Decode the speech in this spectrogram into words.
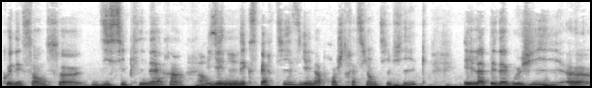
connaissances disciplinaires. Il y a une expertise, il y a une approche très scientifique. Et la pédagogie, euh,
